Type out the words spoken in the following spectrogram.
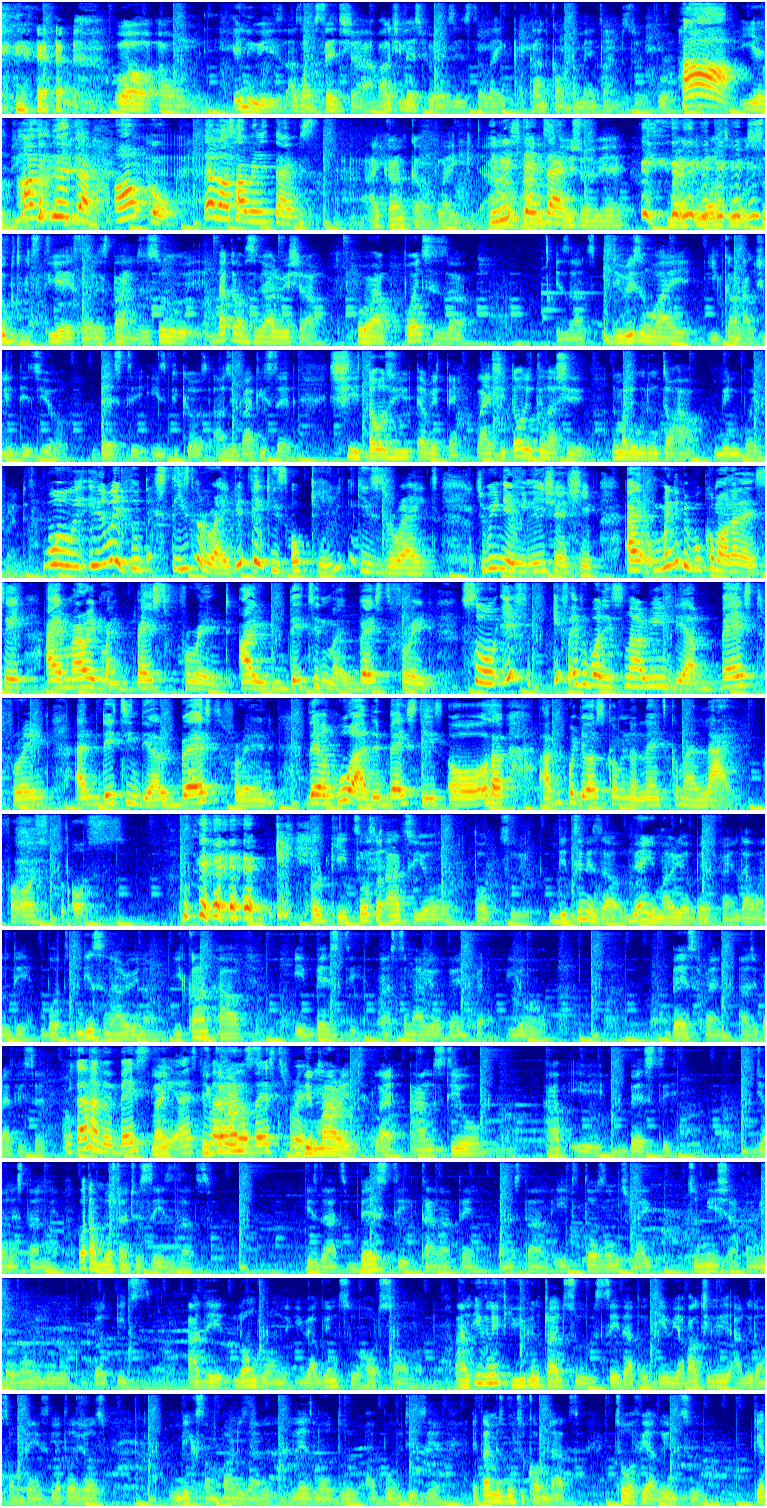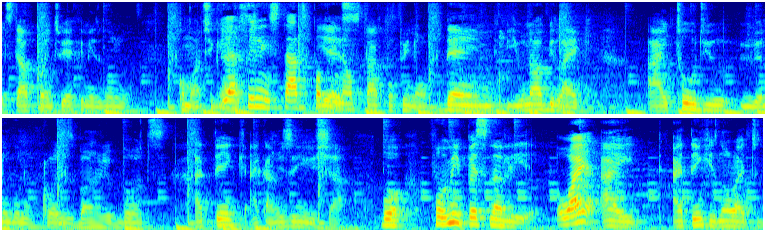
well, um, anyways, as I've said, Sha, I've actually experienced this. So like, I can't count how many times though. But Ha! yes, How many times? Uncle, tell us how many times. I can't count. Like, You I've had 10 a times. situation where my cloth was soaked with tears. Understand? So that kind of scenario, Sha. But my point is that is that the reason why you can't actually date your bestie is because, as you rightly said, she tells you everything. Like she tells you things that she normally wouldn't tell her main boyfriend. Well, wait, wait, this is that right? You think it's okay? You think it's right to be in a relationship? I, many people come online and say, "I married my best friend. I'm dating my best friend." So if if everybody is marrying their best friend and dating their best friend, then who are the besties? Or are people just coming online to come and lie for us to us? Okay, to also add to your talk to it. The thing is that when you marry your best friend, that one day. But in this scenario now, you can't have a bestie and still marry your best friend, your best friend, as you rightly said. You can't have a bestie Like and still you marry your best friend. be married, like and still have a bestie. Do you understand me? What I'm just trying to say is that is that bestie kind of thing. Understand? It doesn't like to me, Sha, for me, does not really work because it's at the long run you are going to hurt someone. And even if you even try to say that okay, we have actually agreed on some things, let us just make some boundaries and let's not do above this here. A time is going to come that two of you are going to get to that point where feeling is going to come at you guys Your feelings start popping yes, up. start popping up. Then you now be like, I told you you were not going to cross this boundary, but I think I can reason you, Sha. But for me personally, why I I think it's not right to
